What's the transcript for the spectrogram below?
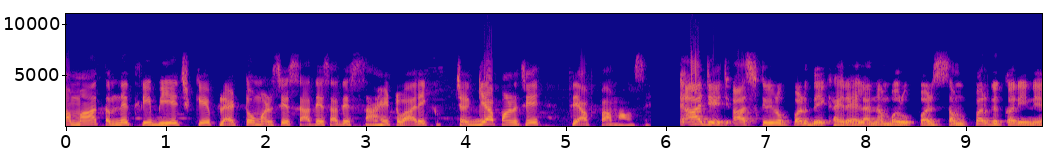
આમાં તમને થ્રી બીએચકે ફ્લેટ તો મળશે સાથે સાથે સાહીઠ વાર એક જગ્યા પણ છે તે આપવામાં આવશે. આજે જ આ સ્ક્રીન ઉપર દેખાઈ રહેલા નંબર ઉપર સંપર્ક કરીને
